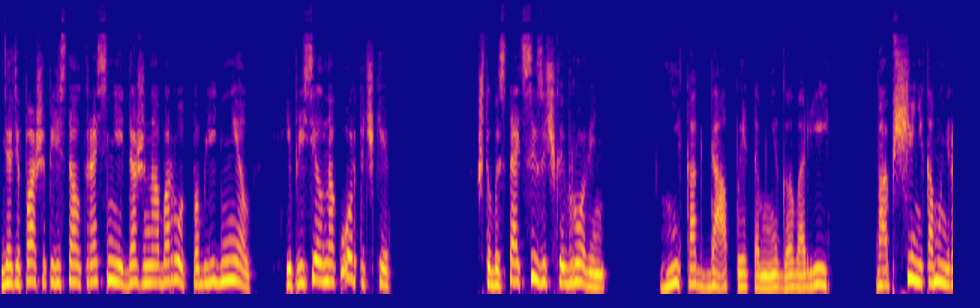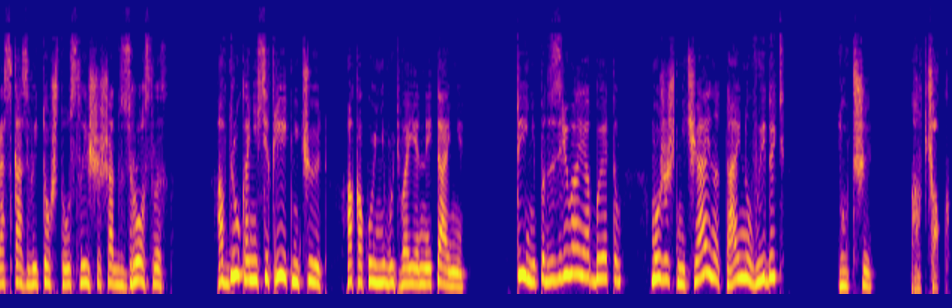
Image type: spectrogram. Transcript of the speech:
Дядя Паша перестал краснеть, даже наоборот, побледнел и присел на корточки, чтобы стать с вровень. Никогда об этом не говори. Вообще никому не рассказывай то, что услышишь от взрослых. А вдруг они секретничают о какой-нибудь военной тайне? Ты, не подозревая об этом, можешь нечаянно тайну выдать. Лучше молчок.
